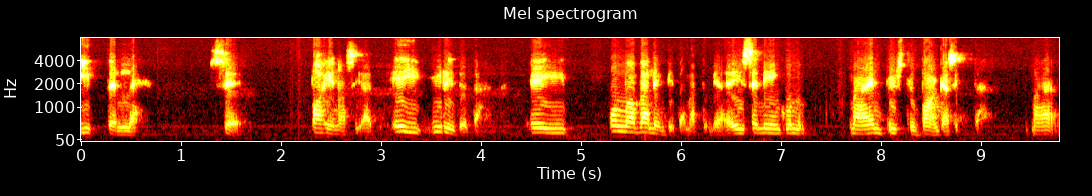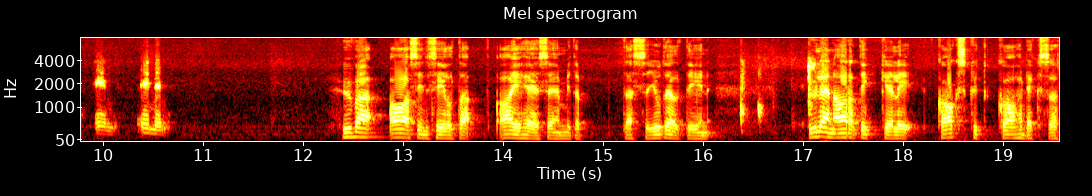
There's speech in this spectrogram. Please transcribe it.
itselle se pahin asia, että ei yritetä, ei olla välinpitämättömiä, ei se niin kuin, mä en pysty vaan käsittämään. Mä en, en, en. Hyvä aasinsilta aiheeseen, mitä tässä juteltiin. Ylen artikkeli 28.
